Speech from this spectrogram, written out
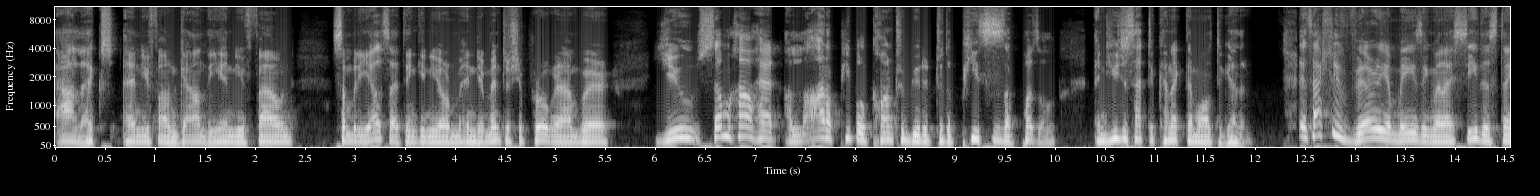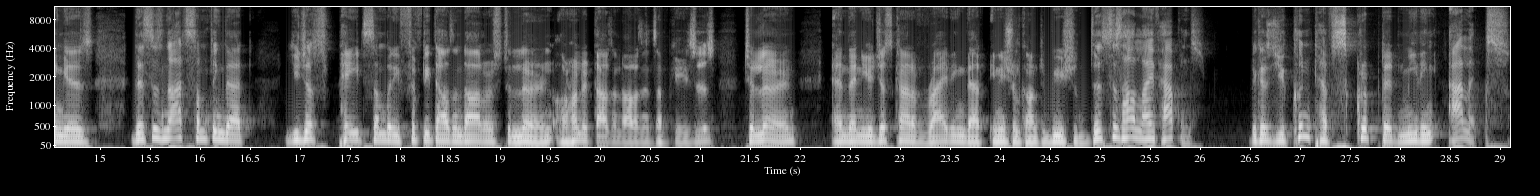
Alex, and you found Gandhi and you found somebody else, I think, in your in your mentorship program where you somehow had a lot of people contributed to the pieces of puzzle and you just had to connect them all together. It's actually very amazing when I see this thing is this is not something that you just paid somebody $50,000 to learn or $100,000 in some cases to learn and then you're just kind of writing that initial contribution. This is how life happens because you couldn't have scripted meeting Alex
